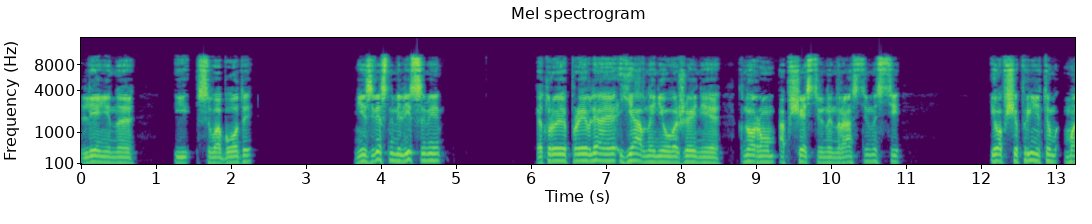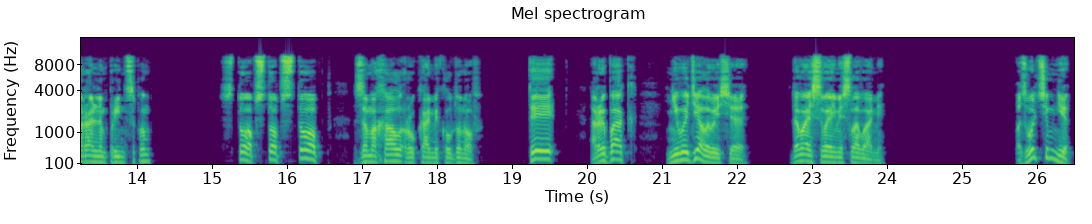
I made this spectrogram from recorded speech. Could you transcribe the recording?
Ленина и Свободы неизвестными лицами, которые, проявляя явное неуважение к нормам общественной нравственности и общепринятым моральным принципам, «Стоп, стоп, стоп!» — замахал руками Колдунов. «Ты, рыбак, не выделывайся, давай своими словами». «Позвольте мне».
